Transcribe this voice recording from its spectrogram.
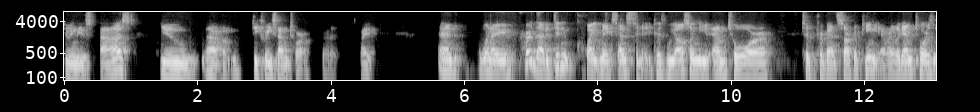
doing these fast, you um, decrease mTOR, right? And when I heard that, it didn't quite make sense to me because we also need mTOR to prevent sarcopenia, right? Like mTOR is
